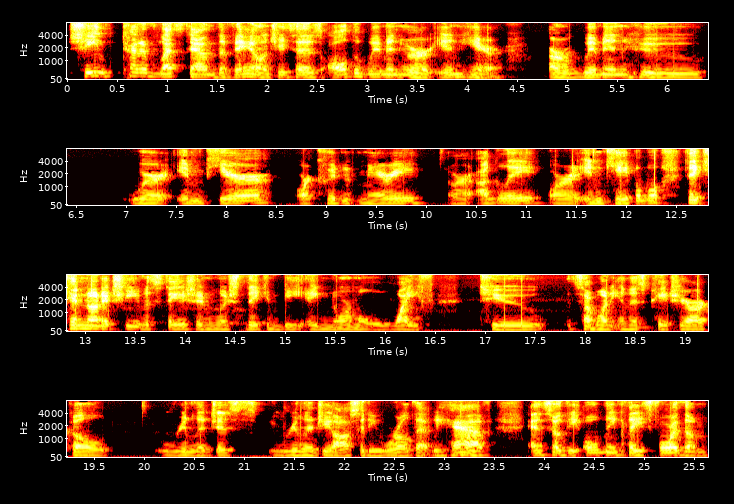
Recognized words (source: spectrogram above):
She kind of lets down the veil and she says, all the women who are in here are women who were impure or couldn't marry or ugly or incapable. They cannot achieve a station which they can be a normal wife to someone in this patriarchal religious religiosity world that we have. And so the only place for them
